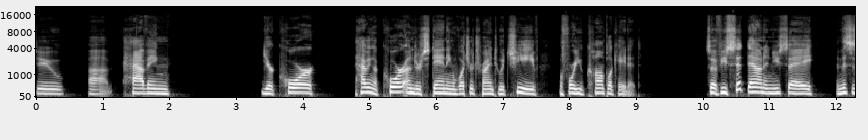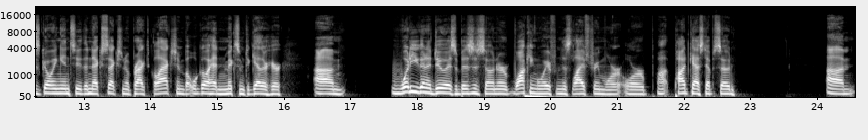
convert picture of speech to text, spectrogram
to uh, having your core, having a core understanding of what you're trying to achieve before you complicate it. So if you sit down and you say, and this is going into the next section of practical action, but we'll go ahead and mix them together here. Um, what are you going to do as a business owner walking away from this live stream or or podcast episode um,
